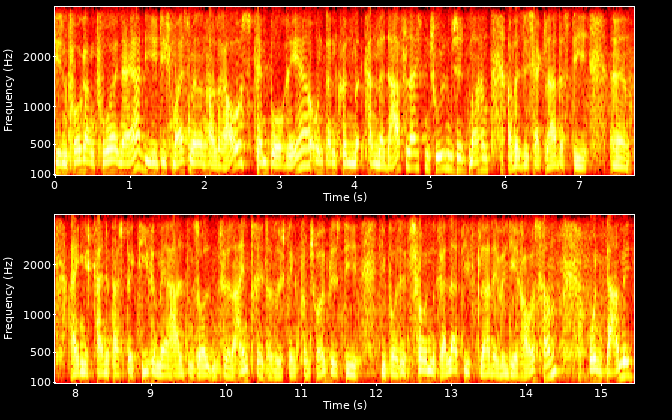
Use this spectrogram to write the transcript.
diesen Vorgang vor, naja, die, die schmeißen wir dann halt raus, temporär, und dann können, kann man da vielleicht einen Schuldenschnitt machen. Aber es ist ja klar, dass die äh, eigentlich keine Perspektive mehr erhalten sollten für einen Eintritt. Also ich denke, von Schäuble ist die, die Position relativ klar, der will die raus haben. Und damit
